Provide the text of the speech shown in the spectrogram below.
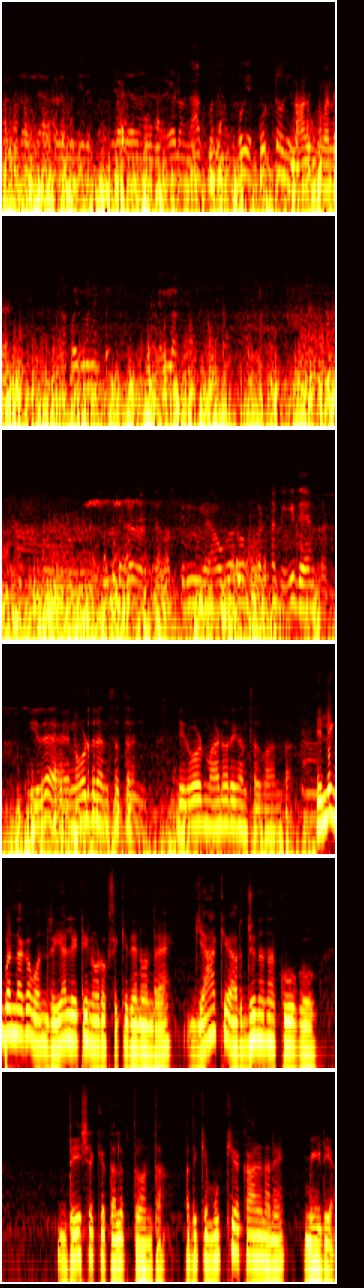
ಮನೆ ನೋಡಿ ಅಲ್ಲಿ ಆ ಕಡೆ ಮನೆ ಇದೆ ಎರಡು ನಾಲ್ಕು ಮನೆ ಹೋಗಿ ಪೂರ್ತಿ ಹೋಗಿ. ನಾಲ್ಕು ಮನೆ. ನಾಲ್ಕು ಐದು ಮನೆ ಅಂತೆ. ಎಲ್ಲ. ಮುಂದೆ ಹೇಳಿರುತ್ತೆ ಮತ್ತೆ ಇನ್ನು ಯಾವಾಗಾರು ಗಂಟಾಗಿ ಇದೆ ಅನ್ಕೊಂಡು ಇದೆ ನೋಡಿದ್ರೆ ಅನ್ಸುತ್ತೆ. ಈ ರೋಡ್ ಮಾಡೋರಿಗೆ ಅನ್ಸಲ್ವಾ ಅಂತ. ಇಲ್ಲಿಗೆ ಬಂದಾಗ ಒಂದು ರಿಯಾಲಿಟಿ ನೋಡೋಕೆ ಸಿಕ್ಕಿದೇನು ಅಂದರೆ ಯಾಕೆ ಅರ್ಜುನನ ಕೂಗು ದೇಶಕ್ಕೆ ತಲುಪ್ತು ಅಂತ? ಅದಕ್ಕೆ ಮುಖ್ಯ ಕಾರಣನೇ ಮೀಡಿಯಾ.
